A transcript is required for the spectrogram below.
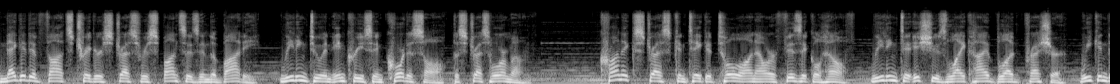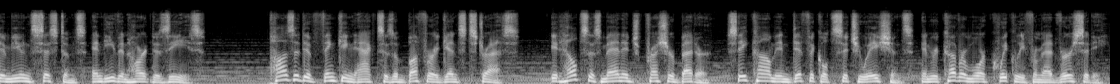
negative thoughts trigger stress responses in the body, leading to an increase in cortisol, the stress hormone. Chronic stress can take a toll on our physical health, leading to issues like high blood pressure, weakened immune systems, and even heart disease. Positive thinking acts as a buffer against stress. It helps us manage pressure better, stay calm in difficult situations, and recover more quickly from adversity.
